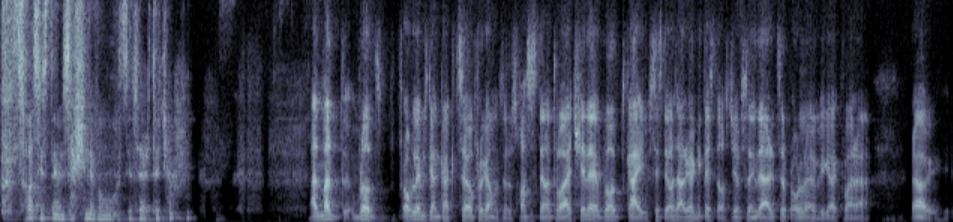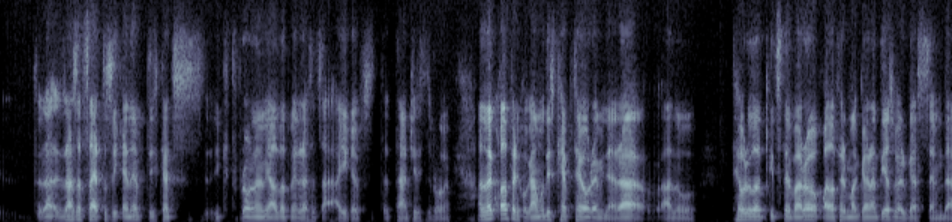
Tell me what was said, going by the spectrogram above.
სხვა სისტემის აშენება მოხდეს საერთოდ ჯერ. ან მათ უბრალოდ პრობლემისგან გაქცევა პროგრამას, რომ სხვა სისტემა თუ ააშენე, უბრალოდ კაი, სისტემას არ გაგიტესტავს ჯებსენი და არ იცი პრობლემები გაქვს, მაგრამ რავი, რასაც საერთოდ იყენებ, ისქაც იქ პრობლემები ალბათ მე რასაც აიღებს თანჩის პრობლემა. ანუ მე ყველაფერი ხო გამოდის კეპ თეორემიდან რა, ანუ თეორიულად მკიცდება, რომ ყველაფერი მაგ გარანტიას ვერ გასცემ და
